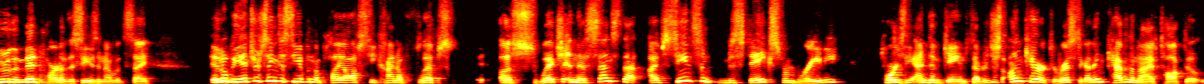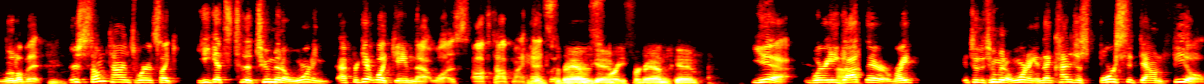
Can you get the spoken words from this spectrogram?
through the mid part of the season, I would say. It'll be interesting to see if in the playoffs he kind of flips a switch in the sense that I've seen some mistakes from Brady towards the end of games that are just uncharacteristic. I think Kevin and I have talked a little bit. Hmm. There's sometimes where it's like he gets to the two minute warning. I forget what game that was off the top of my head. the Rams game. Rams game. Yeah, where he got there right to the two minute warning and then kind of just forced it downfield.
